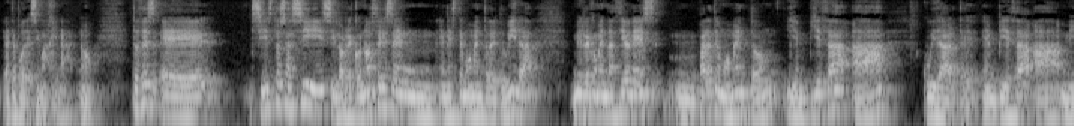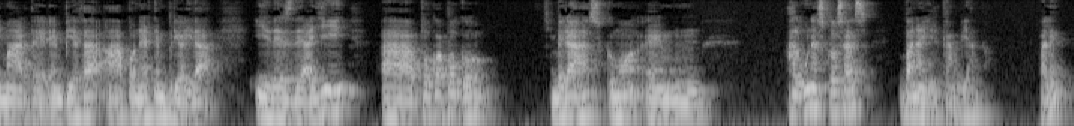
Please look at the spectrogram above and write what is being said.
ya te puedes imaginar, ¿no? Entonces, eh, si esto es así, si lo reconoces en, en este momento de tu vida, mi recomendación es mm, párate un momento y empieza a cuidarte, empieza a mimarte, empieza a ponerte en prioridad. Y desde allí, a poco a poco, verás cómo em, algunas cosas van a ir cambiando. ¿Vale?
